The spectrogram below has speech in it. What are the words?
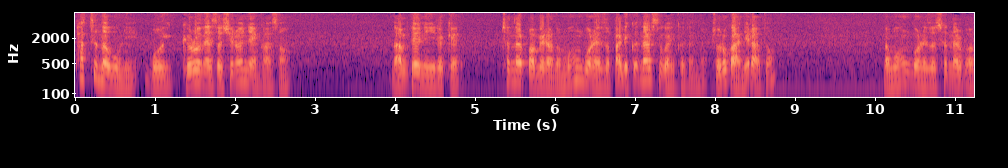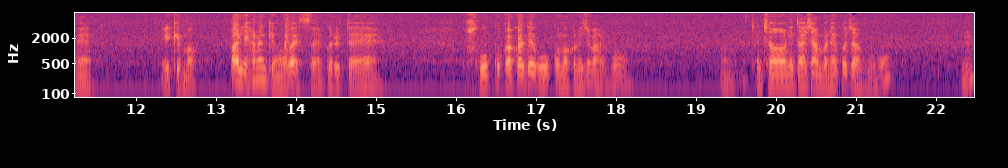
파트너분이 뭐 결혼해서 신혼여행 가서 남편이 이렇게 첫날 밤이라 너무 흥분해서 빨리 끝날 수가 있거든요. 조로가 아니라도 너무 흥분해서 첫날 밤에 이렇게 막 빨리 하는 경우가 있어요. 그럴 때막 웃고 깔깔대고 웃고 막 그러지 말고 음, 천천히 다시 한번 해보자고. 음?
